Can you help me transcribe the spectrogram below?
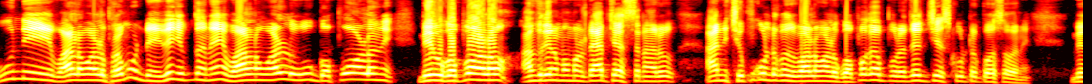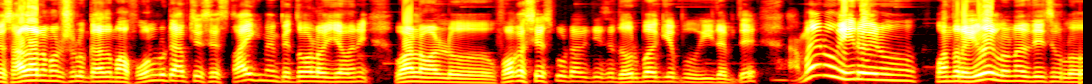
ఊరిని వాళ్ళ వాళ్ళు ప్రమోట్ నేను ఇదే చెప్తానే వాళ్ళ వాళ్ళు గొప్పవాళ్ళని మేము గొప్పవాళ్ళం అందుకని మమ్మల్ని ట్యాప్ చేస్తున్నారు అని చెప్పుకుంటాం కోసం వాళ్ళ వాళ్ళు గొప్పగా ప్రజెంట్ చేసుకుంటాం కోసం అని మేము సాధారణ మనుషులు కాదు మా ఫోన్లు ట్యాప్ చేసే స్థాయికి మేము పెద్దవాళ్ళం అయ్యామని వాళ్ళ వాళ్ళు ఫోకస్ చేసుకోవడానికి చేసే దౌర్భాగ్యపు ఇది తప్పితే అమ్మాయి నువ్వు హీరోయిన్ వందల హీరోయిన్లు ఉన్నారు దేశంలో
